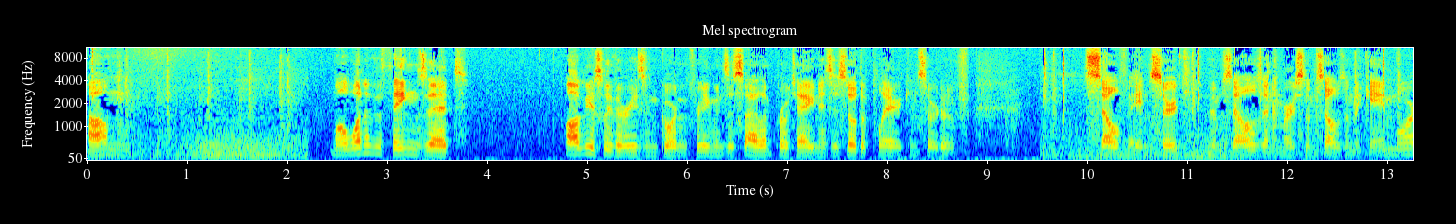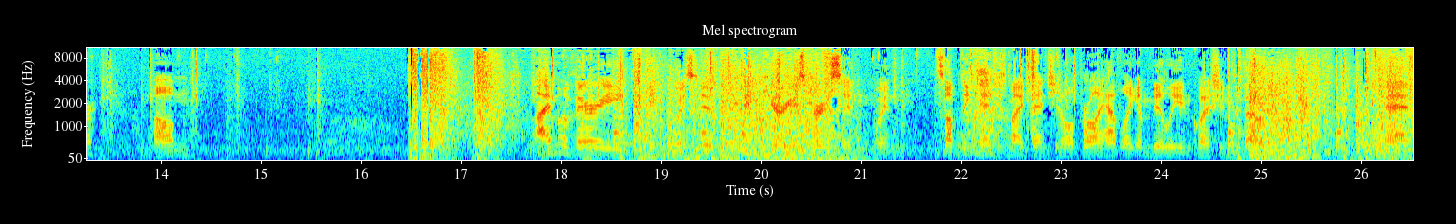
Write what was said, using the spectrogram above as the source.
well? Um, well, one of the things that, obviously the reason Gordon Freeman's a silent protagonist is so the player can sort of self-insert themselves and immerse themselves in the game more. Um, I'm a very inquisitive and curious person. When something catches my attention, I'll probably have like a million questions about it. And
